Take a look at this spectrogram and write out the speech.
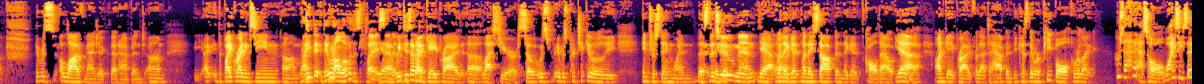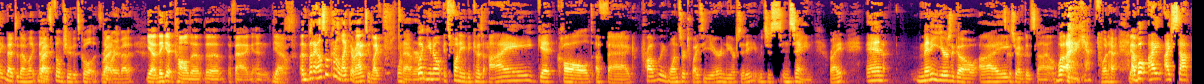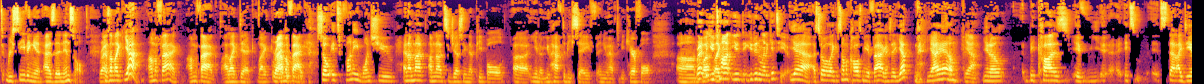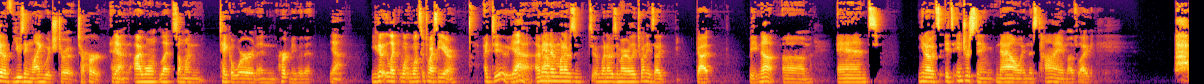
there was a lot of magic that happened. Um, I, the bike riding scene, um, Right. we- they they we- were all over this place. Yeah, we did that on. Gay Pride uh, last year, so it was it was particularly interesting when the, It's the two get- men. yeah, when uh, they get when they stop and they get called out. Yeah. uh, on Gay Pride for that to happen because there were people who were like, "Who's that asshole? Why is he saying that to them?" Like, no, Right. it's film shoot. It's cool. It's, don't Right. worry about it. Yeah, they get called a, the a fag, and you Yes. know. And, but I also kind of like their attitude, like whatever. Well, you know, it's funny because I get called a fag probably once or twice a year in New York City, which is insane, right? And many years ago, I because you have good style. well, yeah, whatever. Yeah. Uh, well, I I stopped receiving it as an insult Right. because I'm like, yeah, I'm a fag. I'm a fag. I like dick. Like Right. I'm a fag. So it's funny once you and I'm not I'm not suggesting that people uh, you know you have to be safe and you have to be careful. Um, right, but, you like, taught you you didn't let it get to you. yeah. So like if someone calls me a fag, I say, "Yep, yeah, I am." Yeah. You know, because if it's it's that idea of using language to to hurt, and Yeah. I won't let someone take a word and hurt me with it. Yeah. You get it like once or twice a year. I do, yeah. Yeah. I mean, Wow. and when I was in, when I was in my early twenties, I got beaten up, um, and you know, it's it's interesting now in this time of like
